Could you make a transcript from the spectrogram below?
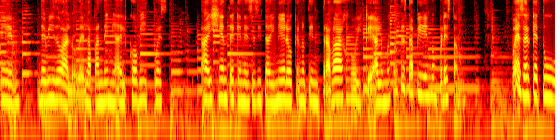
eh, debido a lo de la pandemia del COVID, pues hay gente que necesita dinero, que no tiene trabajo y que a lo mejor te está pidiendo un préstamo. Puede ser que tú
